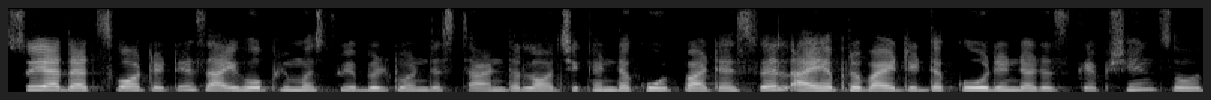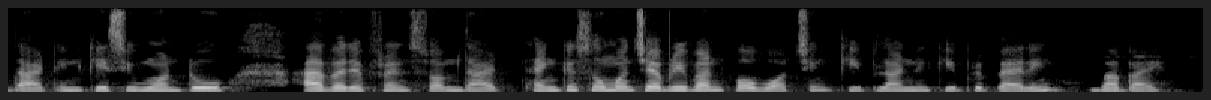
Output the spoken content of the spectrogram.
so yeah that's what it is. I hope you must be able to understand the logic and the code part as well. I have provided the code in the description so that in case you want to have a reference from that. Thank you so much everyone for watching. Keep learning keep preparing. Bye bye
